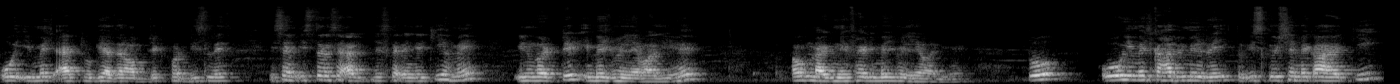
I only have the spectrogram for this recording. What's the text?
वो इमेज एक्ट होगी as an object for this lens इसे हम इस तरह से एडजस्ट करेंगे कि हमें इन्वर्टेड इमेज मिलने वाली है और मैग्नीफाइड इमेज मिलने वाली है। तो वो इमेज कहाँ पे मिल रही? तो इस क्वेश्चन में कहा है कि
